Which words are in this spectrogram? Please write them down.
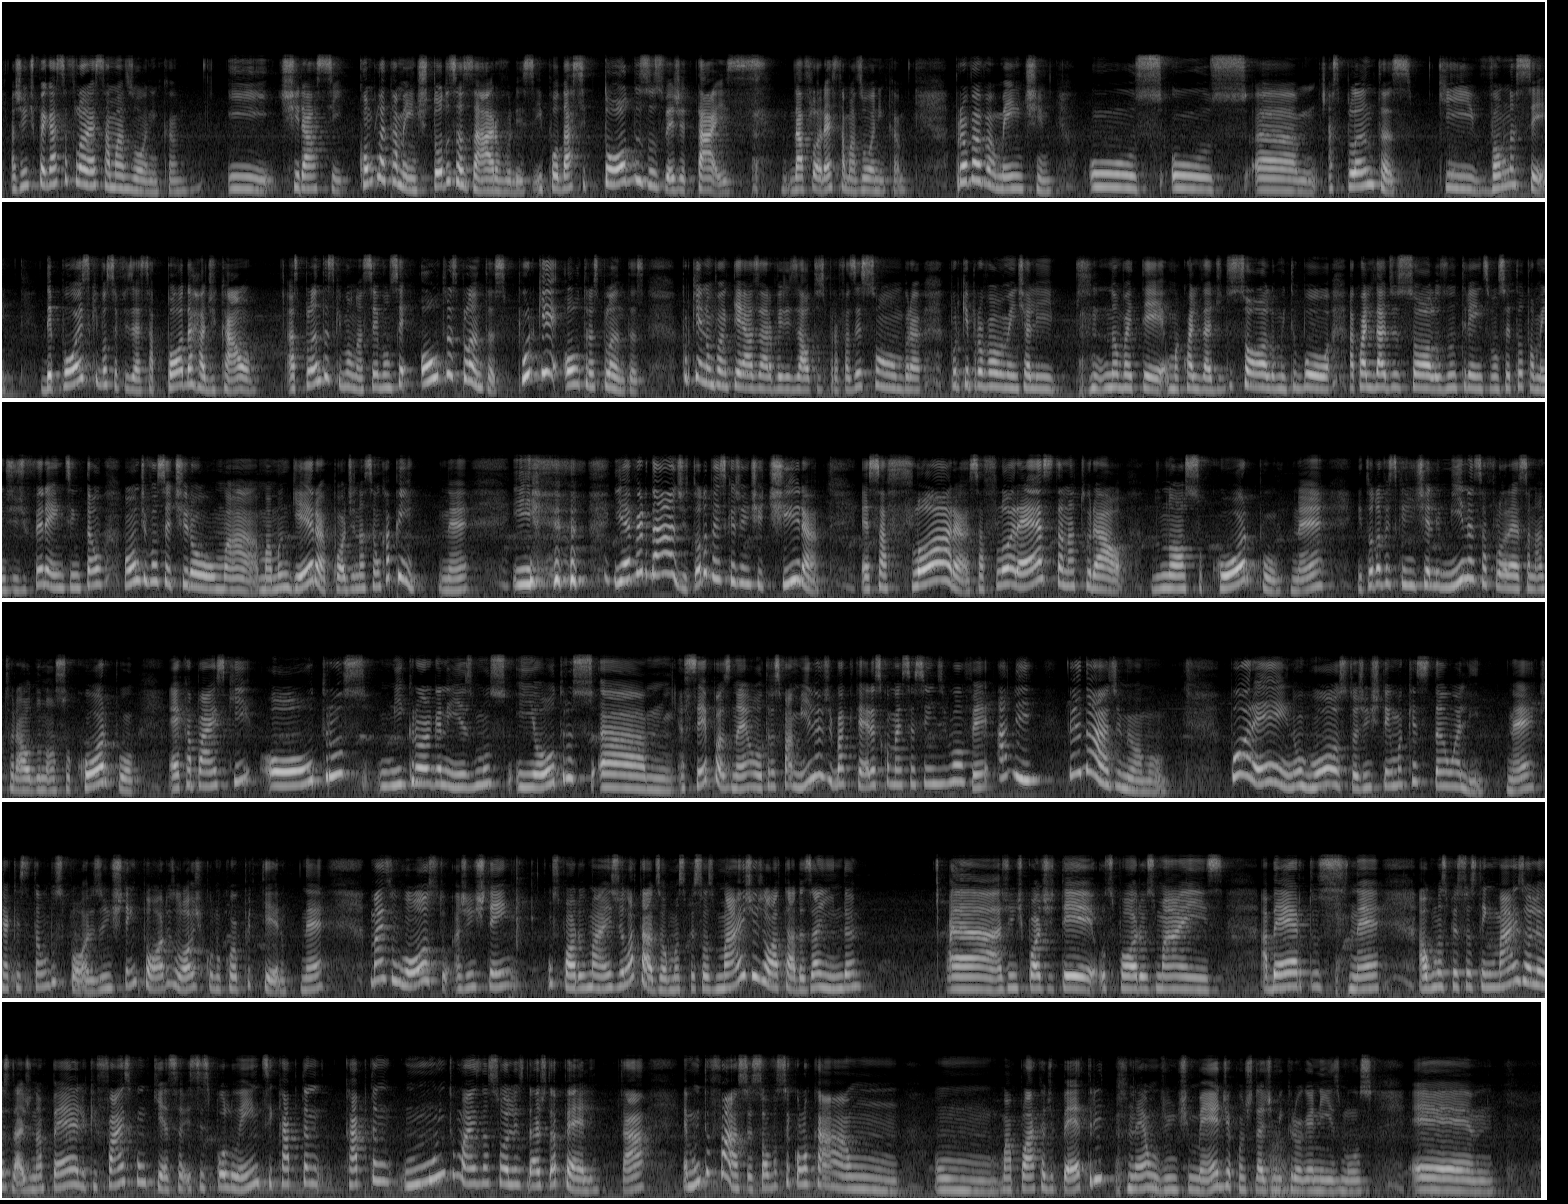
a gente pegasse a floresta amazônica e tirasse completamente todas as árvores e podasse todos os vegetais da floresta amazônica, provavelmente os, os, uh, as plantas que vão nascer depois que você fizer essa poda radical, as plantas que vão nascer vão ser outras plantas. Por que outras plantas? Porque não vão ter as árvores altas para fazer sombra, porque provavelmente ali não vai ter uma qualidade do solo muito boa, a qualidade do solo, os nutrientes vão ser totalmente diferentes. Então, onde você tirou uma, uma mangueira, pode nascer um capim, né? E, e é verdade, toda vez que a gente tira essa flora, essa floresta natural do nosso corpo, né? E toda vez que a gente elimina essa floresta natural do nosso corpo, é capaz que outros micro-organismos e outros cepas, né? Outras famílias de bactérias comecem a se desenvolver ali. Verdade, meu amor. Porém, no rosto a gente tem uma questão ali, né? Que é a questão dos poros. A gente tem poros, lógico, no corpo inteiro, né? Mas no rosto a gente tem os poros mais dilatados. Algumas pessoas mais dilatadas ainda, a gente pode ter os poros mais abertos, né? Algumas pessoas têm mais oleosidade na pele, o que faz com que essa, esses poluentes se captam, captam muito mais na sua oleosidade da pele, tá? É muito fácil, é só você colocar um, um, uma placa de Petri, né? Onde a gente mede a quantidade de micro-organismos. É,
